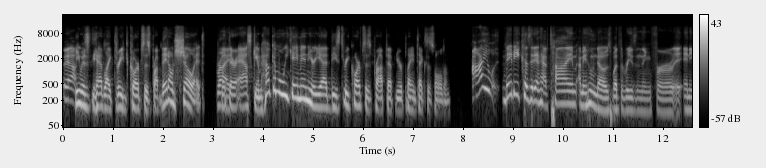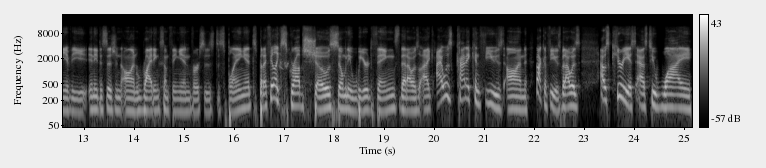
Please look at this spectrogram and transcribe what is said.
yeah. he was he had like three corpses propped. They don't show it, right. but they're asking him, "How come when we came in here, you had these three corpses propped up and you were playing Texas Hold'em?" I maybe because they didn't have time. I mean, who knows what the reasoning for any of the any decision on writing something in versus displaying it. But I feel like Scrubs shows so many weird things that I was like, I was kind of confused on, not confused, but I was I was curious as to why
